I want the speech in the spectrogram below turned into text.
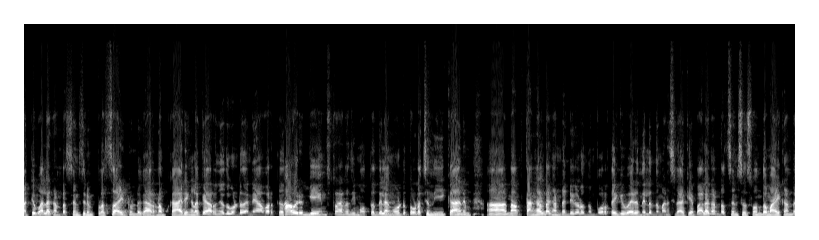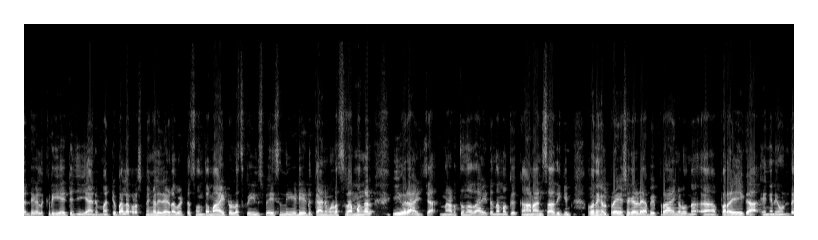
മറ്റു പല കണ്ടസ്റ്റൻസിനും പ്ലസ് ആയിട്ടുണ്ട്. കാരണം കാര്യങ്ങളൊക്കെ അറിഞ്ഞതുകൊണ്ട് തന്നെ അവർക്ക് ആ ഒരു ഗെയിം സ്ട്രാറ്റജി മൊത്തത്തിൽ അങ്ങോട്ട് തുടച്ചു നീക്കാനും തങ്ങളുടെ ന- കണ്ടന്റുകളൊന്നും പുറത്തേക്ക് വരുന്നില്ലെന്ന് മനസ്സിലാക്കിയ പല കണ്ടസ്റ്റൻസും സ്വന്തമായി കണ്ടന്റുകൾ ക്രിയേറ്റ് ചെയ്യാനും മറ്റു പല പ്രശ്നങ്ങളിൽ ഇടപെട്ട് സ്വന്തമായിട്ടുള്ള സ്ക്രീൻ സ്പേസ് നേടിയെടുക്കാനുമുള്ള ശ്രമങ്ങൾ ഈ ഒരാഴ്ച നടത്തുന്നതായിട്ട് നമുക്ക് കാണാൻ സാധിക്കും. അപ്പോൾ നിങ്ങൾ പ്രേക്ഷകരുടെ അഭിപ്രായങ്ങളൊന്ന് പറയുക. എങ്ങനെയുണ്ട്?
